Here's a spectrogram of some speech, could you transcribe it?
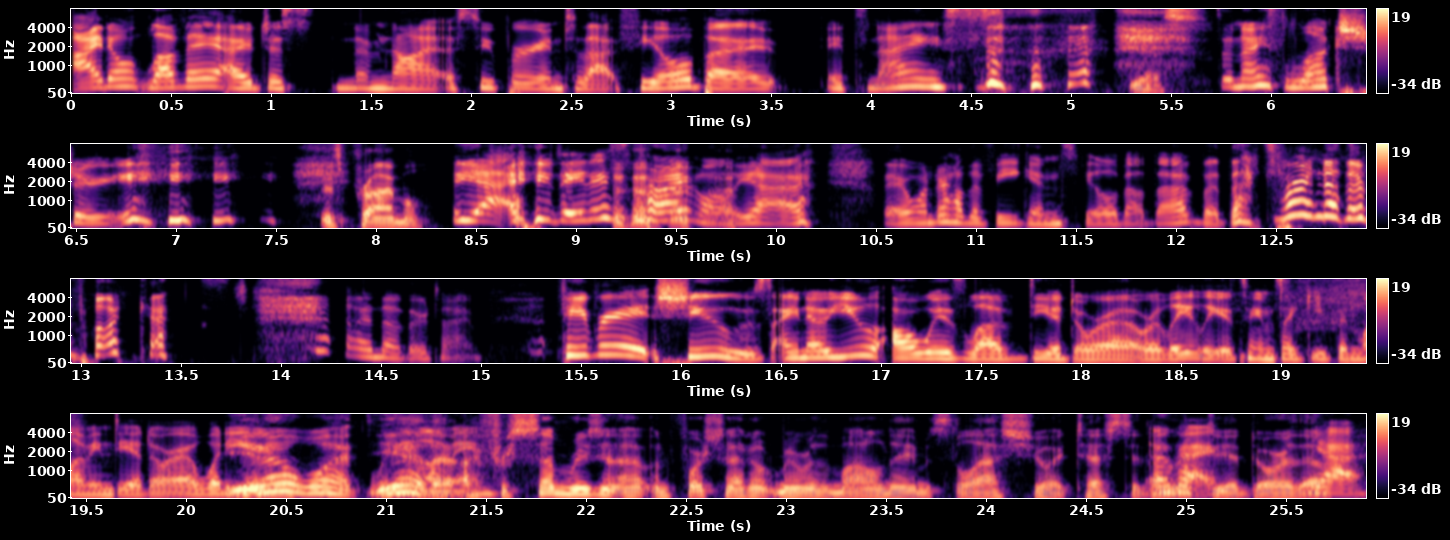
I don't love it. I just am not a super into that feel, but it's nice. Yes, it's a nice luxury. it's primal. Yeah, it, it is primal. yeah. I wonder how the vegans feel about that, but that's for another podcast, another time. Favorite shoes? I know you always love Diadora, or lately it seems like you've been loving Diadora. What do you? You know what? what yeah, that, for some reason, I, unfortunately, I don't remember the model name. It's the last shoe I tested Okay. the Diadora, though. Yeah,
